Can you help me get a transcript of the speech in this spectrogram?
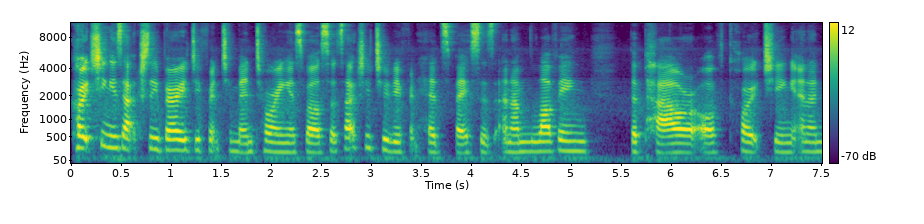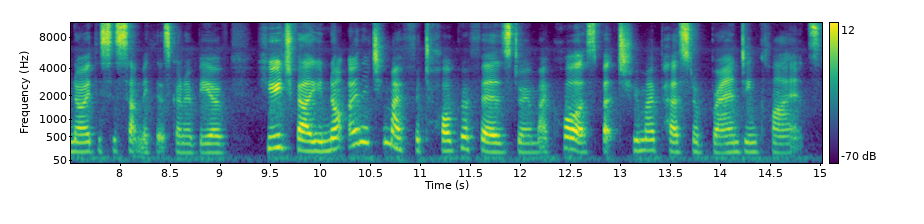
Coaching is actually very different to mentoring as well. So it's actually two different headspaces. And I'm loving the power of coaching. And I know this is something that's going to be of huge value, not only to my photographers during my course, but to my personal branding clients.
